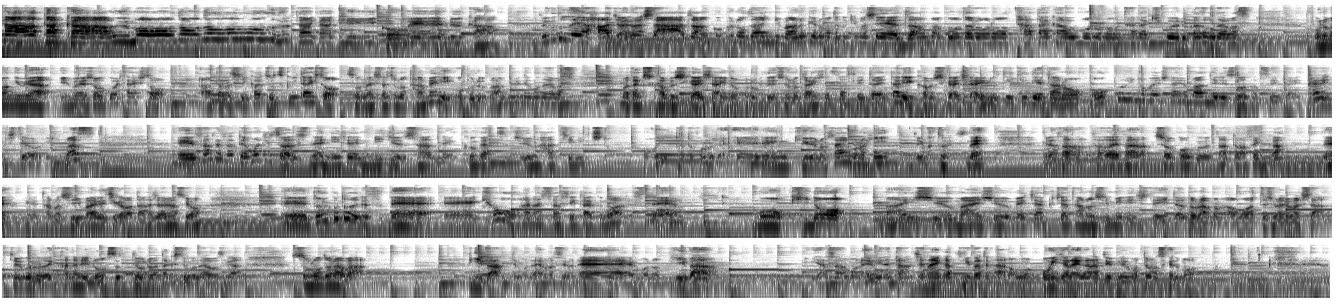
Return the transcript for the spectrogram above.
戦う者のの歌が聞こえるか。ということで、始まりました。残酷の残に丸けのまたが来まして、残馬幸太郎の戦う者のの歌が聞こえるかでございます。この番組は、イノベーションを起こしたい人、新しい価値を作りたい人、そんな人たちのために送る番組でございます。私、株式会社イノプロビゼーションの代表させていただいたり、株式会社 NTT データのオープンイノベーションエヴァンジェリストをさせていただいたりしております。えーさてさて、本日はですね、2023年9月18日といったところで、えー連休の最後の日ということですね。皆さん、サザエさん症候群なってませんか？ね、えー楽しい毎日がまた始まりますよ。えーということでですね、えー今日お話しさせていただくのはですね、もう昨日、毎週毎週めちゃくちゃ楽しみにしていたドラマが終わってしまいました。ということで、かなりロスっておる私でございますが、そのドラマ、ビバンでございますよね。このビバン。皆さんもね、見れたんじゃないかという方が多いんじゃないかなというふうに思ってますけども。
